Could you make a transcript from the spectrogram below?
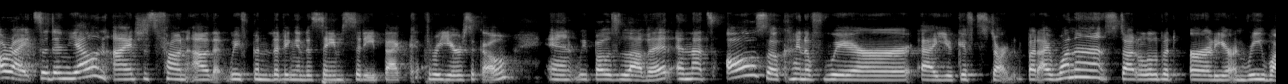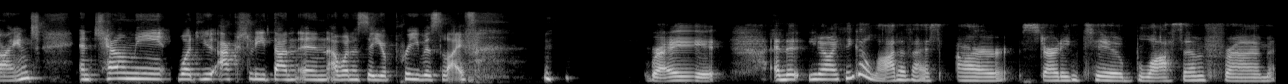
All right, so Danielle and I just found out that we've been living in the same city back three years ago, and we both love it. And that's also kind of where uh, your gift started. But I want to start a little bit earlier and rewind and tell me what you actually done in, I want to say, your previous life. Right. And, it, you know, I think a lot of us are starting to blossom from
